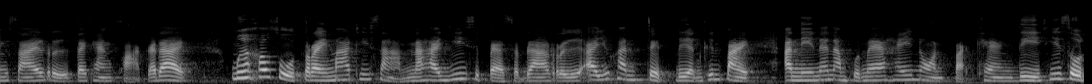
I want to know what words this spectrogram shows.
งซ้ายหรือตะแคงขวาก็ได้ เมื่อเข้าสู่ไตรมาสที่ 3 นะคะ 28 สัปดาห์ หรืออายุครรภ์7เดือนขึ้นไป อันนี้แนะนำคุณแม่ให้นอนตะแคงดีที่สุด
